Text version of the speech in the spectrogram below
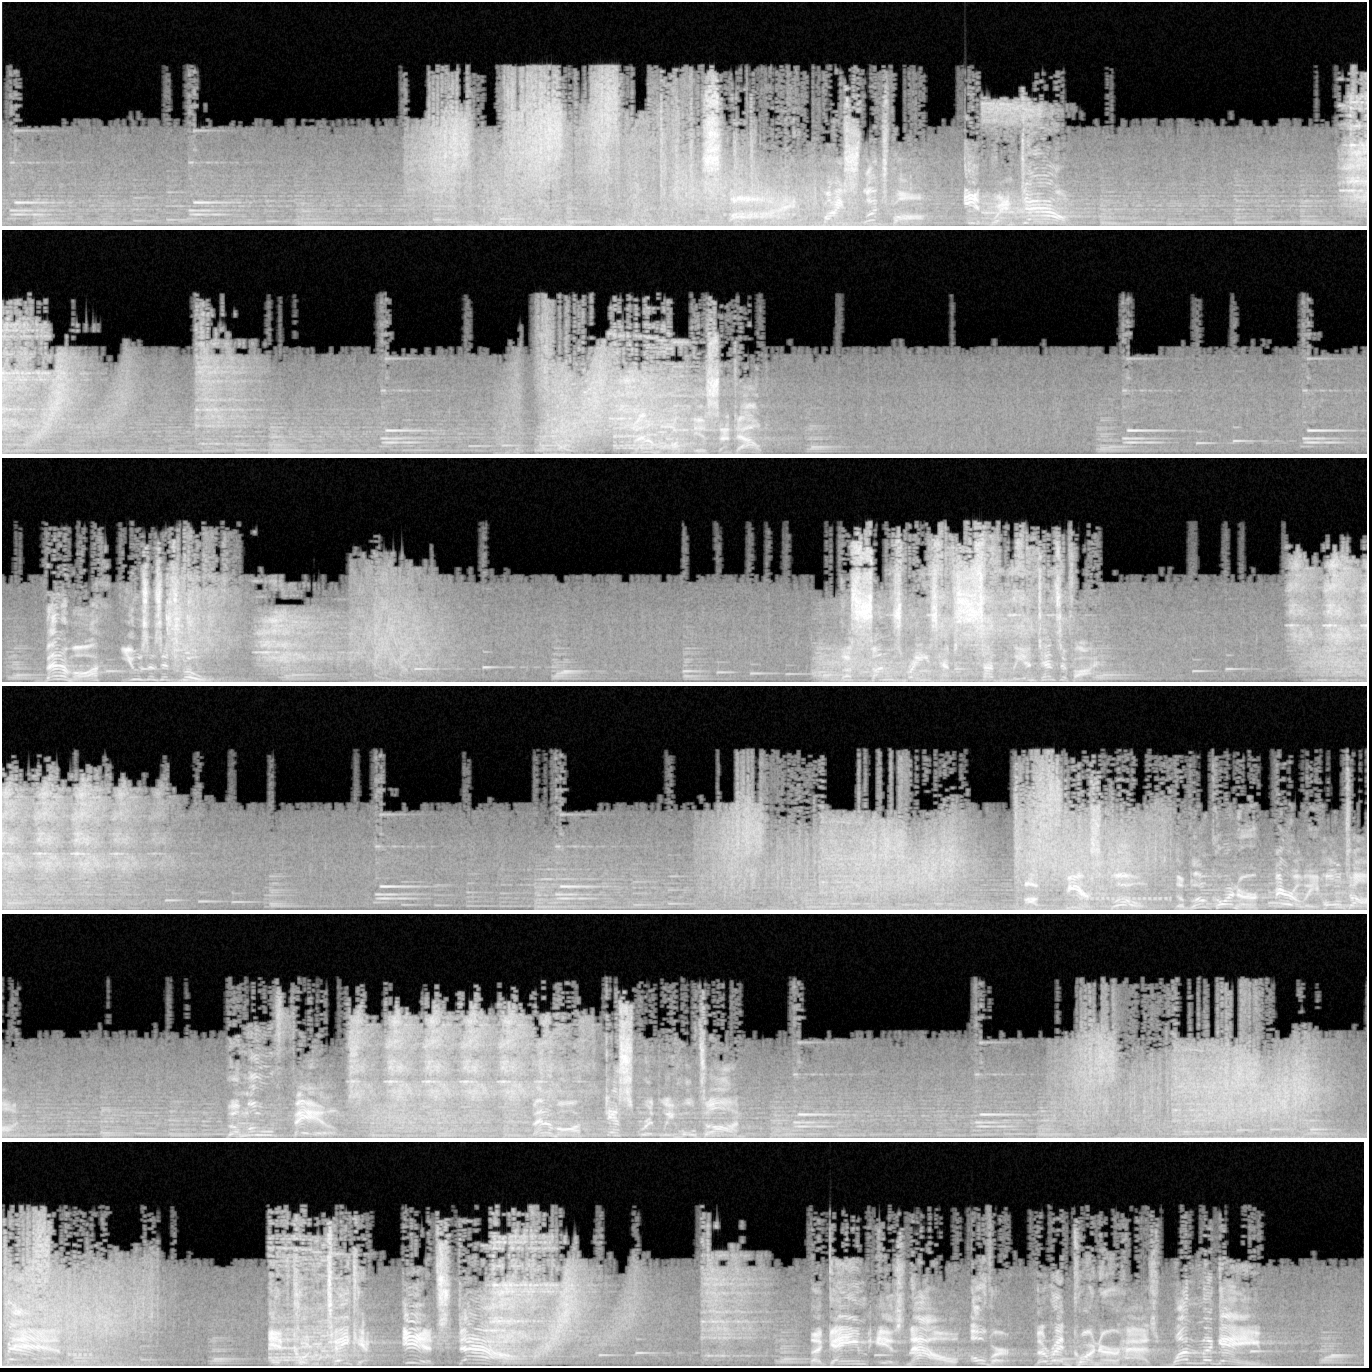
Slide by Sludge Bomb. It went down! Is sent out. Venomoth uses its move. The sun's rays have suddenly intensified. Fierce blow. The blue corner barely holds on. The move fails. Venomoth desperately holds on. Bam! It couldn't take it. It's down. The game is now over. The red corner has won the game. Thank you.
